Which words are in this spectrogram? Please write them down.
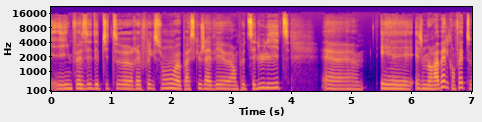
il me faisait des petites euh, réflexions euh, parce que j'avais un peu de cellulite. Et, et, je me rappelle qu'en fait,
